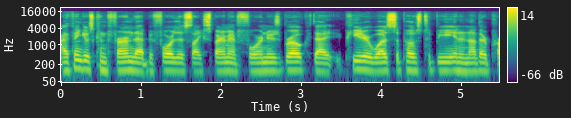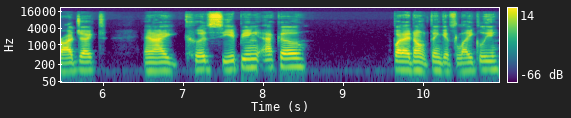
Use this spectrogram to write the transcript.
I think it was confirmed that before this like Spider-Man 4 news broke that Peter was supposed to be in another project and I could see it being Echo, but I don't think it's likely.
